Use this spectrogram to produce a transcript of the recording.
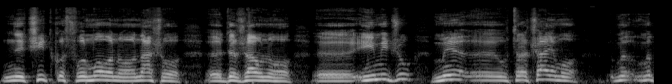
не чітко сформованого нашого е, державного е, іміджу, ми е, втрачаємо, ми, ми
